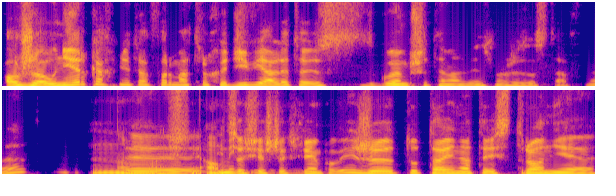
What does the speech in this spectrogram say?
o żołnierkach mnie ta forma trochę dziwi, ale to jest głębszy temat, więc może zostawmy. No właśnie. O, I coś jeszcze chciałem powiedzieć, że tutaj na tej stronie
